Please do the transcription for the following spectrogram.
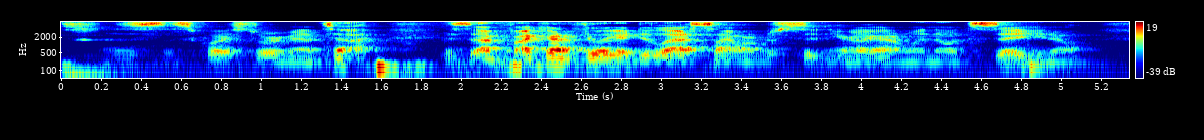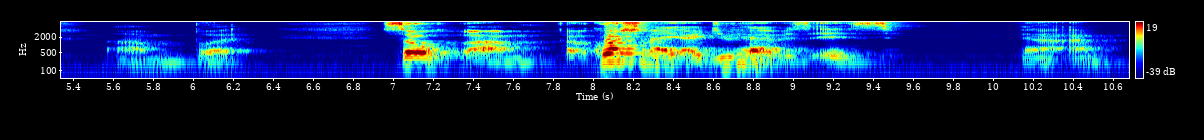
This is, this is quite a story, man. I'm t- I'm, I kind of feel like I did last time, where I'm just sitting here, like I don't really know what to say, you know. Um, but so um, a question I, I do have is is uh, um,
